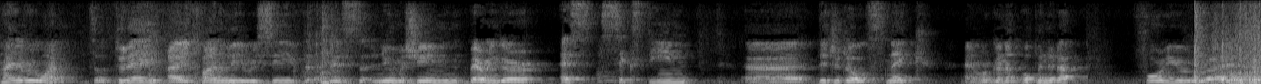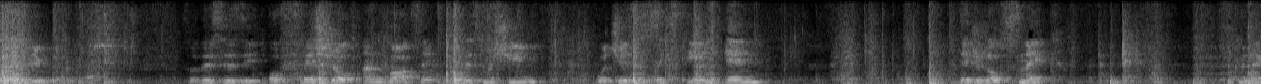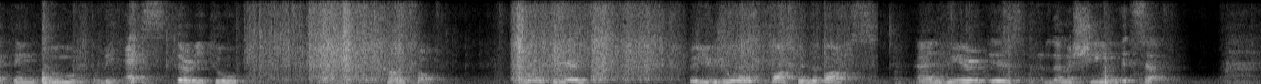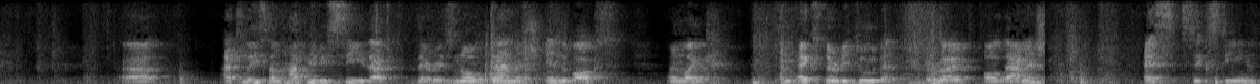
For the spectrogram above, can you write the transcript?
Hi everyone. So today I finally received this new machine, Behringer S16 uh, digital snake and we're gonna open it up for you right in you. So this is the official unboxing of this machine which is a 16 in digital snake connecting to the X32 console. So here's the usual box in the box and here is the machine itself. Uh, at least I'm happy to see that there is no damage in the box unlike the X32 that arrived all damaged. S16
